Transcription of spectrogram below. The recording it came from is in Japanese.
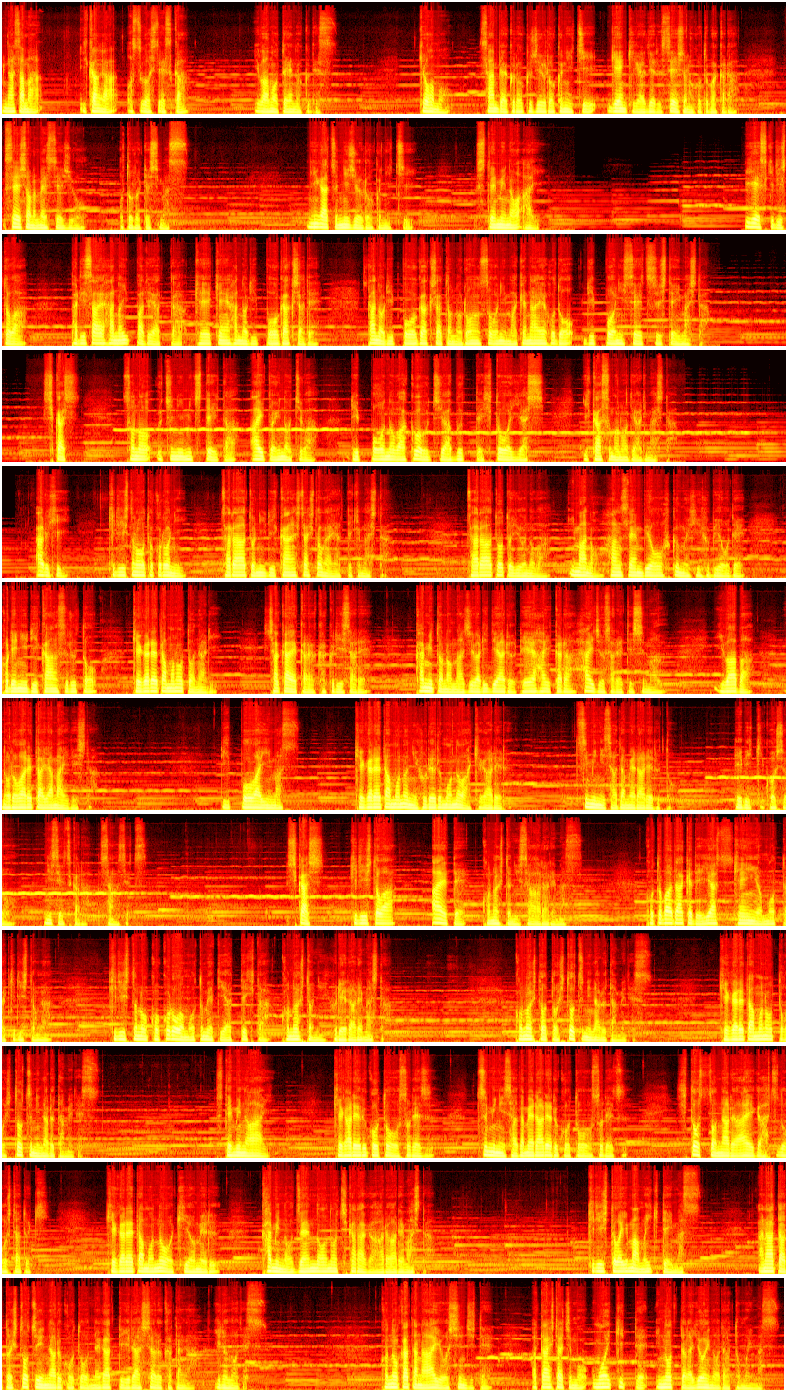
皆様いかがお過ごしですか？岩本絵の句です。今日も366日元気が出る聖書の言葉から聖書のメッセージをお届けします。2月26日捨て身の愛。イエス・キリストはパリサイ派の一派であった経験派の立法学者で他の立法学者との論争に負けないほど立法に精通していました。しかしその内に満ちていた愛と命は立法の枠を打ち破って人を癒し生かすものでありました。ある日キリストのところにチャラートに罹患した人がやってきました。チャラートというのは今のハンセン病を含む皮膚病でこれに罹患すると汚れたものとなり社会から隔離され神との交わりである礼拝から排除されてしまういわば呪われた病でした。立法は言います。汚れたものに触れる者は汚れる。罪に定められると。レビキ5章2節から3節。しかしキリストはあえてこの人に触られます。言葉だけで癒す権威を持ったキリストがキリストの心を求めてやってきたこの人に触れられました。この人と一つになるためです。汚れたものと一つになるためです。捨て身の愛汚れることを恐れず罪に定められることを恐れず一つとなる愛が発動した時汚れたものを清める神の全能の力が現れました。キリストは今も生きています。あなたと一つになることを願っていらっしゃる方がいるのです。この方の愛を信じて私たちも思い切って祈ったらよいのだと思います。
